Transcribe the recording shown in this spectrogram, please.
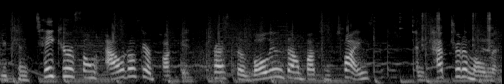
you can take your phone out of your pocket, press the volume down button twice, and capture the moment.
